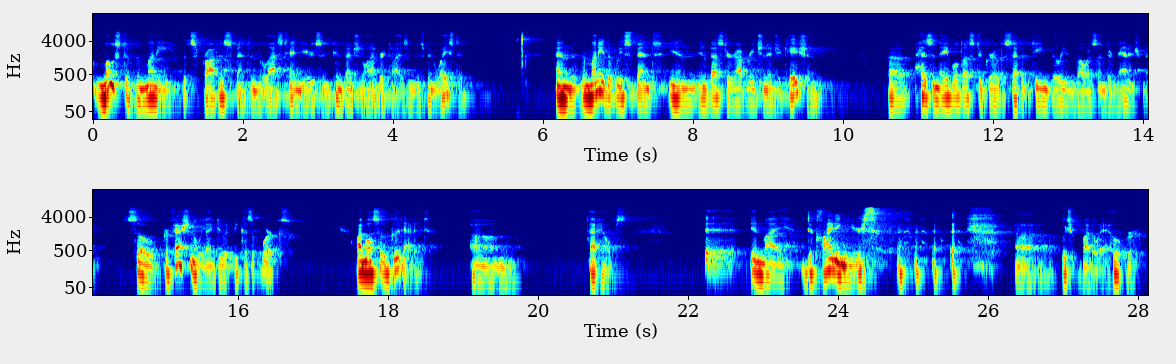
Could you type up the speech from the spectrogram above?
Most of the money that Sprott has spent in the last 10 years in conventional advertising has been wasted. And the money that we've spent in investor outreach and education uh, has enabled us to grow to $17 billion under management. So professionally, I do it because it works. I'm also good at it. Um, that helps. Uh, in my declining years, uh, which, by the way, I hope are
